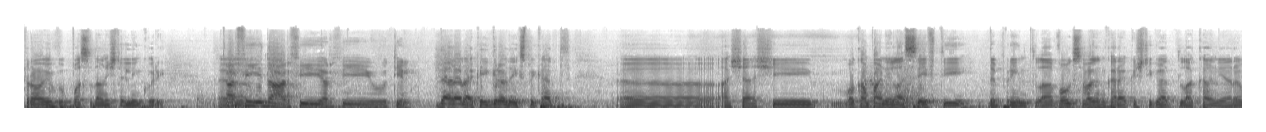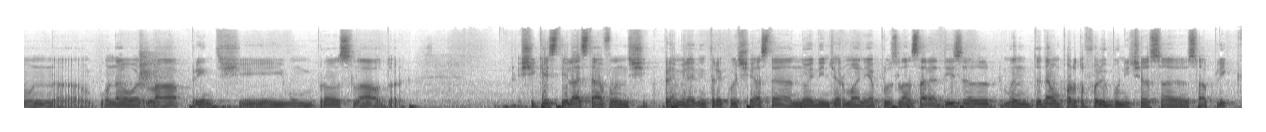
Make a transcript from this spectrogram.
probabil că pot să dau niște linkuri. Uh, ar fi, da, ar fi, ar fi util. Da, da, da, că e greu de explicat uh, așa și o campanie la safety de print la Volkswagen care a câștigat la Cannes iară un, uh, un aur la print și un bronz la outdoor. Uh, și chestiile astea, având și premiile din trecut și astea noi din Germania, plus lansarea Diesel, îmi dădea un portofoliu bunicel să, să aplic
